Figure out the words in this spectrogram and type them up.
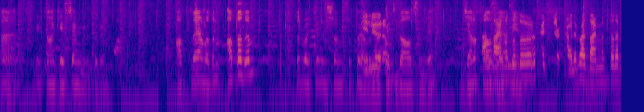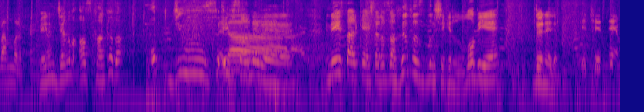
He, büyük ihtimal keseceğim gibi duruyor. Atlayamadım. Atladım. Dur bakayım şuna bir su koyalım. Geliyorum. Dikkati dağılsın bir. Canı fazla ya. Diamond'a Benim, doğru kaçacak galiba. Diamond'da da ben varım kanka. benim canım az kanka da. Hop cuf Helal. efsane be. Neyse arkadaşlar o zaman hıp hızlı bir şekilde lobiye dönelim. Geçelim.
